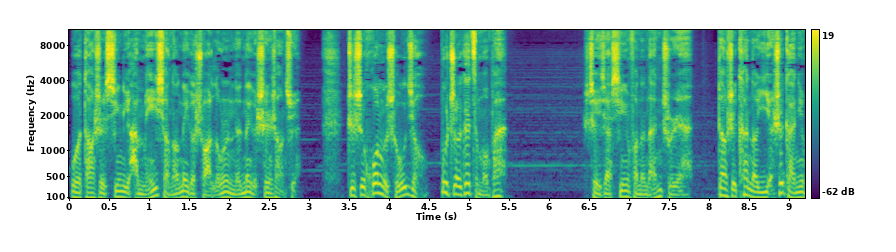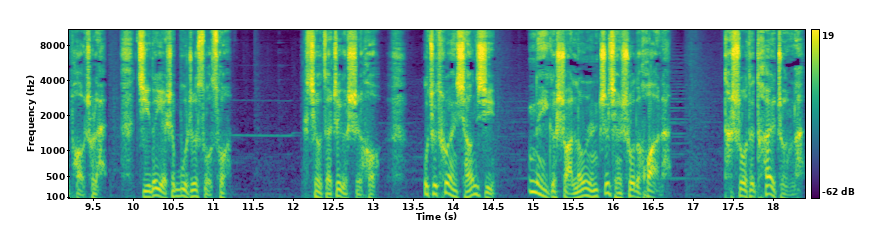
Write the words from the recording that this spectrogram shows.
我当时心里还没想到那个耍龙人的那个身上去，只是慌了手脚，不知道该怎么办。这家新房的男主人当时看到也是赶紧跑出来，急得也是不知所措。就在这个时候，我就突然想起那个耍龙人之前说的话了，他说的太准了，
